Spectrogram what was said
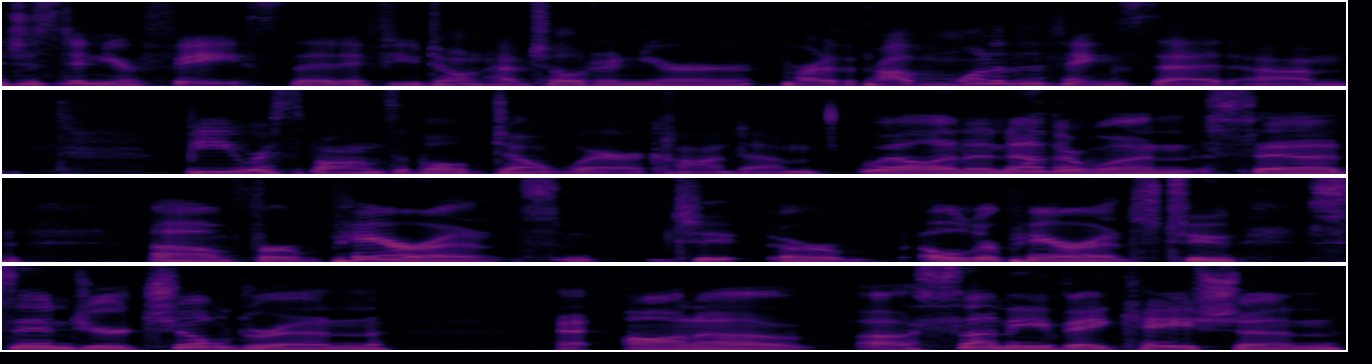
just in your face that if you don't have children, you're part of the problem. One of the things said, um, "Be responsible. Don't wear a condom." Well, and another one said um, for parents to or older parents to send your children on a, a sunny vacation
